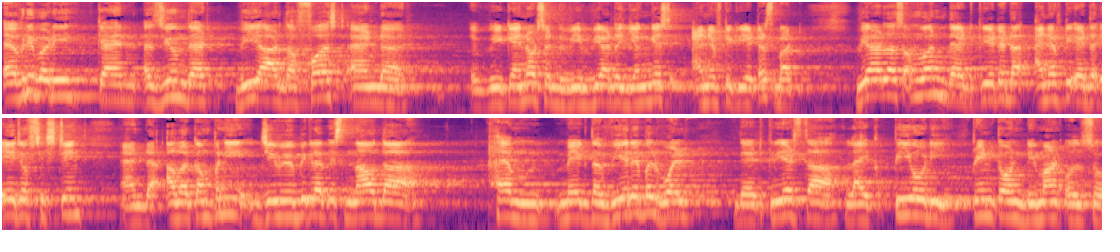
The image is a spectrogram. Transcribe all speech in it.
everybody can assume that we are the first and uh, we cannot say we, we are the youngest nft creators but we are the someone that created a nft at the age of 16 and our company gbub club is now the have make the wearable world that creates the like pod print on demand also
